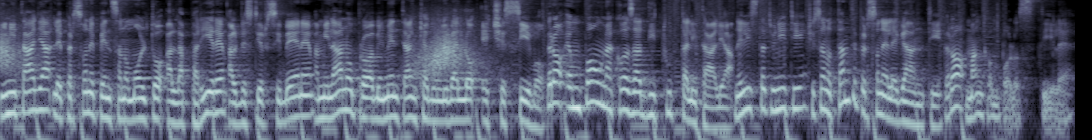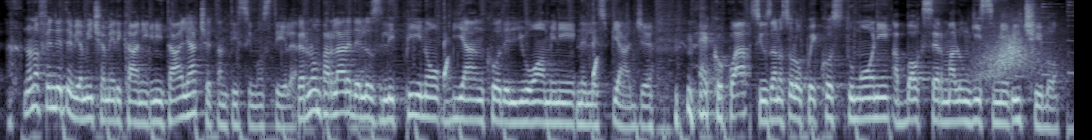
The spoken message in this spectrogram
In Italia le persone pensano molto all'apparire, al vestirsi bene, a Milano probabilmente anche ad un livello eccessivo, però è un po' una cosa di tutta l'Italia. Negli Stati Uniti ci sono tante persone eleganti, però manca un po' lo stile. Non offendetevi amici americani, in Italia c'è tantissimo stile. Per non parlare dello slippino bianco degli uomini nelle spiagge. ecco qua si usano solo quei costumoni a boxer ma lunghissimi. Il cibo.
